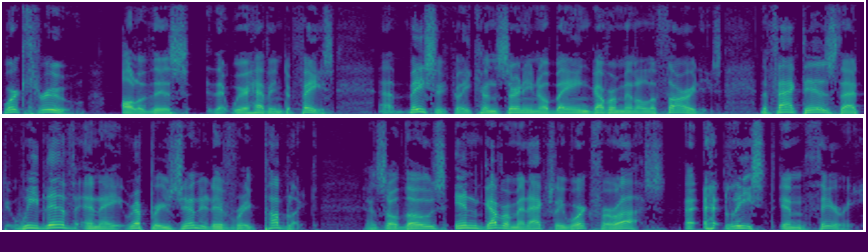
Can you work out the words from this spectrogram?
work through all of this that we're having to face, uh, basically concerning obeying governmental authorities. The fact is that we live in a representative republic, and so those in government actually work for us, at least in theory.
